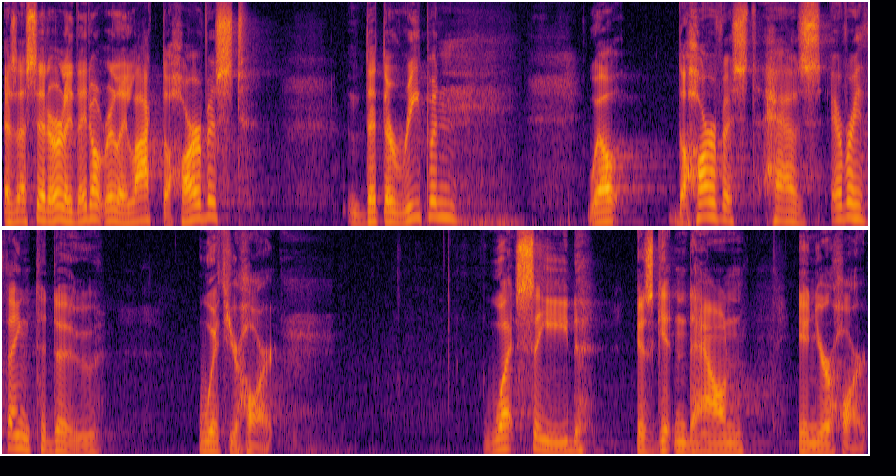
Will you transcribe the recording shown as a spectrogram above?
as I said earlier, they don't really like the harvest that they're reaping? Well, the harvest has everything to do with your heart. What seed is getting down in your heart?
